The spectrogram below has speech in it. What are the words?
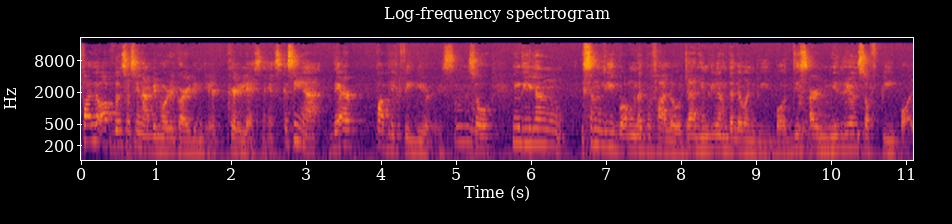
Follow up dun sa sinabi mo regarding their carelessness. Kasi nga, they are public figures. Mhm. So, hindi lang isang libo ang nagpa-follow dyan. Hindi lang dalawang libo. These are Mhm. millions of people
